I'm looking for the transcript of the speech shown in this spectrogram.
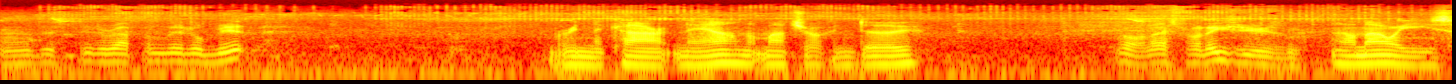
I'll just sit her up a little bit. We're in the current now, not much I can do. Oh, that's what he's using. I know he is.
